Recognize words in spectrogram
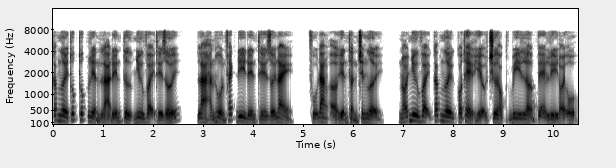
các ngươi thúc thúc liền là đến từ như vậy thế giới, là hắn hồn phách đi đến thế giới này, phụ đang ở hiến thần trên người, nói như vậy các ngươi có thể hiểu chưa học bi lở vệ lì đòi ổ.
